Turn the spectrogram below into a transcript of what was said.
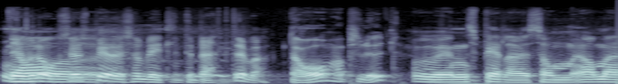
Det är väl Ja. också en spelare som blivit lite bättre va? Ja absolut. Och en spelare som, ja men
